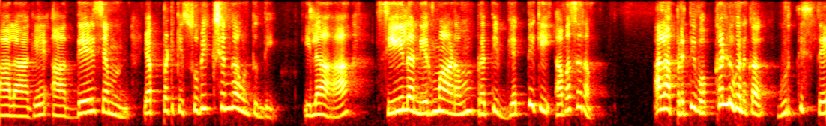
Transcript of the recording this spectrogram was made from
అలాగే ఆ దేశం ఎప్పటికీ సుభిక్షంగా ఉంటుంది. ఇలా శీల నిర్మాణం ప్రతి వ్యక్తికి అవసరం. అలా ప్రతి ఒక్కళ్ళు గనక గుర్తిస్తే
